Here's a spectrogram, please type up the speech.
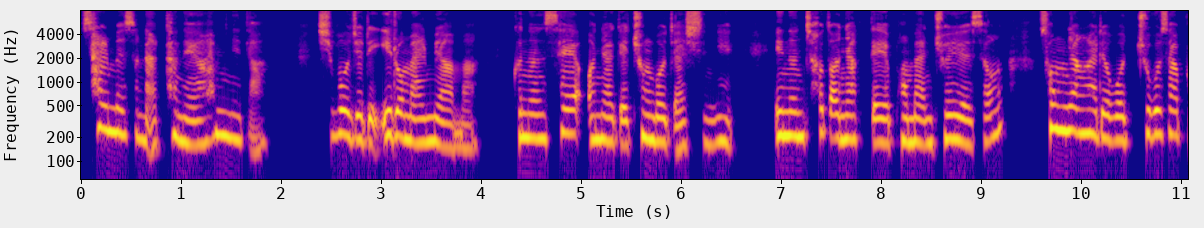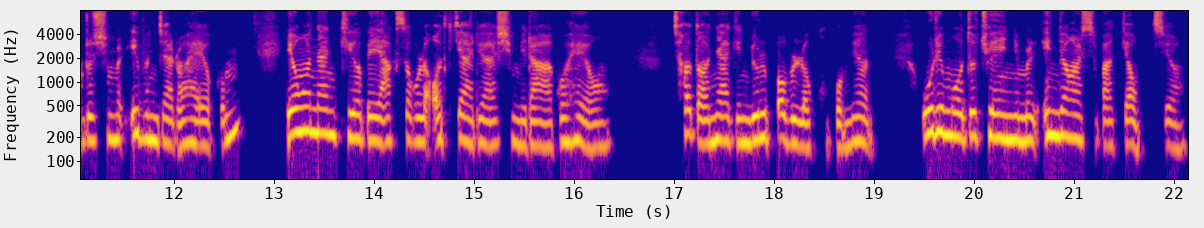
삶에서 나타내야 합니다. 15절이 이로 말미암아 그는 새 언약의 중보자시니 이는 첫 언약 때에 범한 죄에서 속량하려고 주구사 부르심을 입은 자로 하여금 영원한 기업의 약속을 얻게 하려 하심이라고 해요. 첫 언약인 율법을 놓고 보면 우리 모두 죄인임을 인정할 수밖에 없지요.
